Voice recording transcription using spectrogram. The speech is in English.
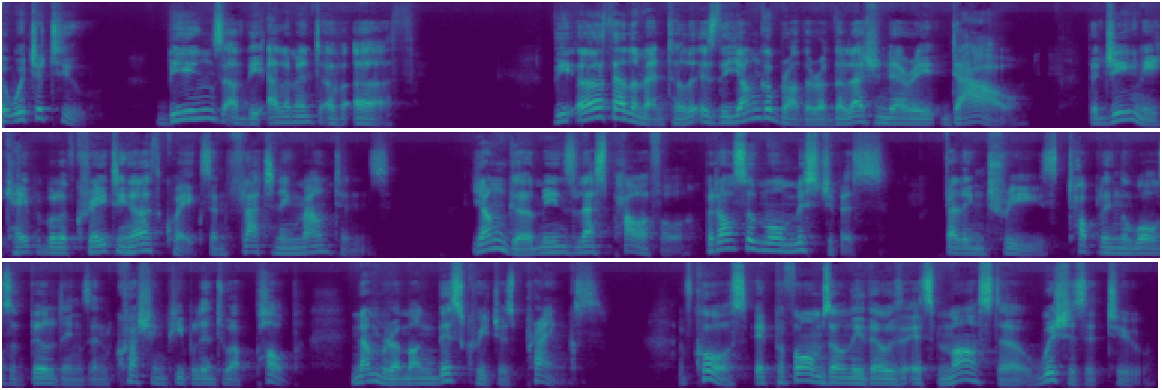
The Witcher 2 Beings of the Element of Earth. The Earth Elemental is the younger brother of the legendary D'ao, the genie capable of creating earthquakes and flattening mountains. Younger means less powerful, but also more mischievous, felling trees, toppling the walls of buildings, and crushing people into a pulp number among this creature's pranks. Of course, it performs only those its master wishes it to.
